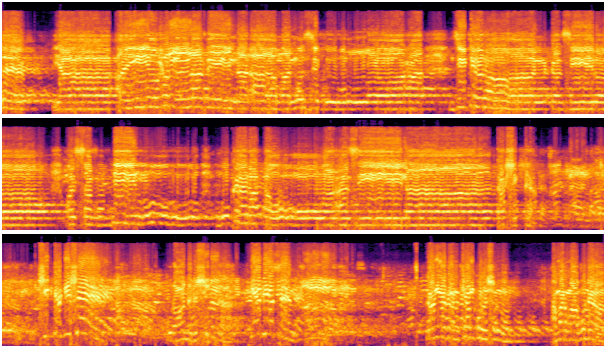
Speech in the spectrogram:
দিয়েছে ইয়া আইয়ুহাল্লাযীনা আমানু যিকুরুল্লাহ যিকরান কাসীরা ওয়া সাব্বিহুহু বুকরাতাও কার শিক্ষা। শিক্ষা কিসের? কোরআনের শিক্ষা। কে দিয়েছেন? কান্না গান খেয়াল করে শুনুন। আমার মা বোনেরা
